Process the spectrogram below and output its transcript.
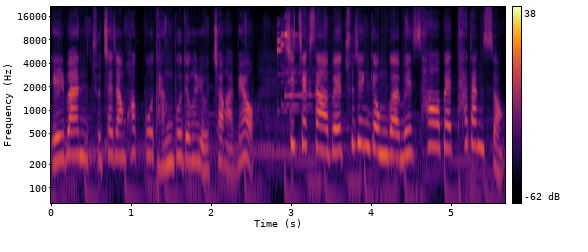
일반 주차장 확보 당부 등을 요청하며 시책 사업의 추진 경과 및 사업의 타당성,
